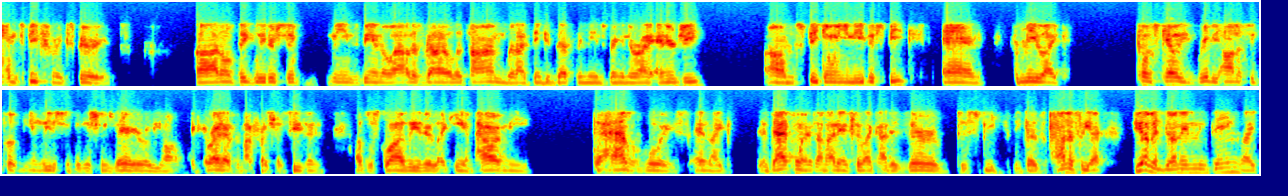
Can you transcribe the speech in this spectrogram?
can speak from experience. Uh, I don't think leadership means being the loudest guy all the time, but I think it definitely means bringing the right energy, um, speaking when you need to speak. And for me, like Coach Kelly really honestly put me in leadership positions very early on. Like right after my freshman season, I was a squad leader. Like he empowered me to have a voice. And like at that point in time, I didn't feel like I deserved to speak because honestly, I, if you haven't done anything, like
